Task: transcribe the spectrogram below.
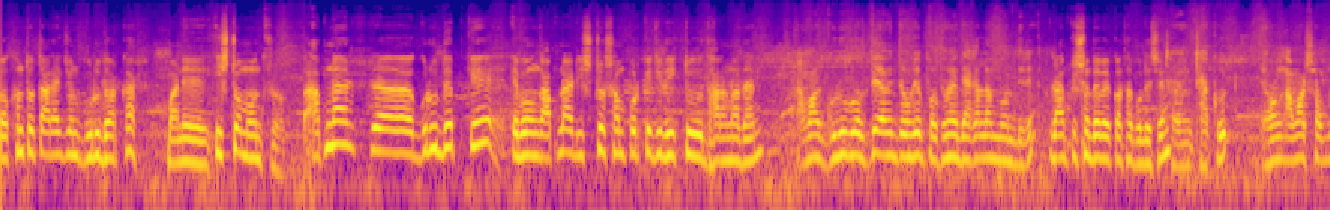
তখন তো তার একজন গুরু দরকার মানে ইষ্ট মন্ত্র। আপনার গুরুদেবকে এবং আপনার ইষ্ট সম্পর্কে যদি একটু ধারণা দেন। আমার গুরু বলতে আমি তোমাকে প্রথমে দেখালাম মন্দিরে। রামকৃষ্ণদেবের কথা বলেছেন। ঠাকুর এবং আমার স্বপ্ন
